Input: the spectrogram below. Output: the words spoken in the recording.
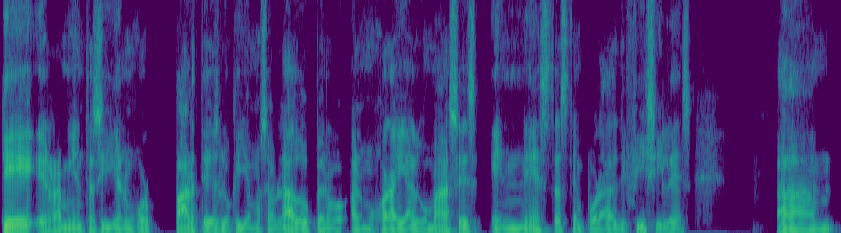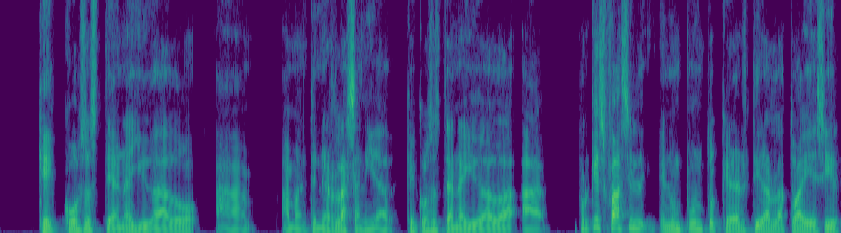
qué herramientas y a lo mejor parte es lo que ya hemos hablado, pero a lo mejor hay algo más, es en estas temporadas difíciles, ¿qué cosas te han ayudado a, mantener la sanidad? ¿Qué cosas te han ayudado a, Porque es fácil en un punto querer tirar la toalla y decir,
